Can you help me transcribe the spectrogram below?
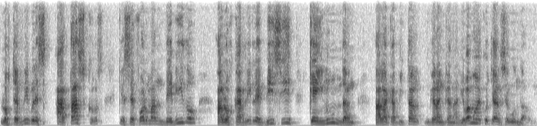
los terribles atascos que se forman debido a los carriles bici que inundan a la capital Gran Canaria. Vamos a escuchar el segundo audio.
